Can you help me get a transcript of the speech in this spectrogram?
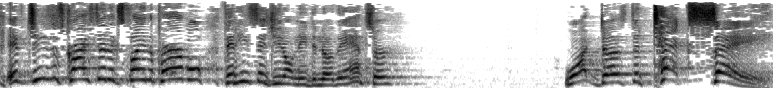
If Jesus Christ didn't explain the parable, then he says you don't need to know the answer. What does the text say?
